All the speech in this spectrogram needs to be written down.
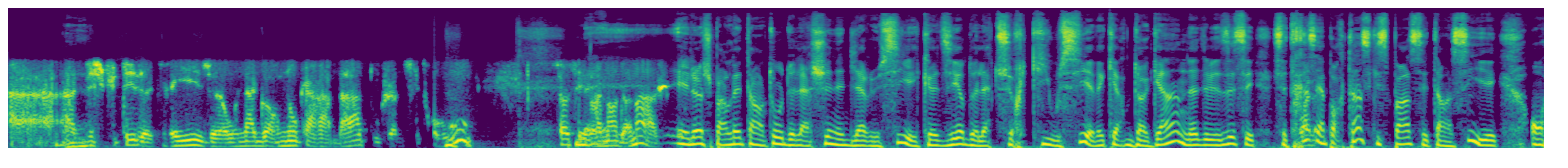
à, discuter de crise au Nagorno-Karabakh ou je ne sais trop où. Ça, c'est vraiment dommage. Et là, je parlais tantôt de la Chine et de la Russie, et que dire de la Turquie aussi avec Erdogan. C'est très important ce qui se passe ces temps-ci. Et on,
